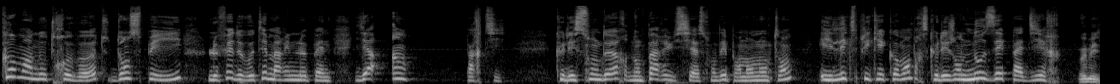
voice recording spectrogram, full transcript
comme un autre vote dans ce pays le fait de voter Marine Le Pen. Il y a un parti que les sondeurs n'ont pas réussi à sonder pendant longtemps. Et il expliquait comment Parce que les gens n'osaient pas dire Oui, mais,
